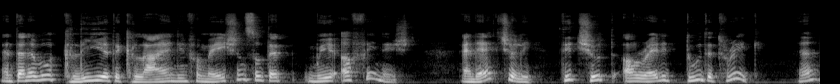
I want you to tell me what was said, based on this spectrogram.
and then I will clear the client information so that we are finished. And actually, this should already do the trick. Yeah?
